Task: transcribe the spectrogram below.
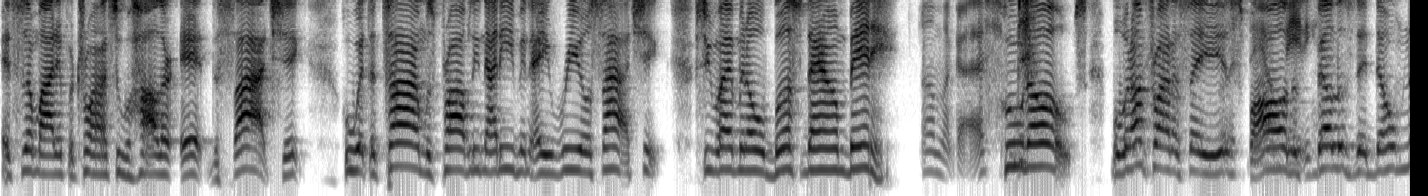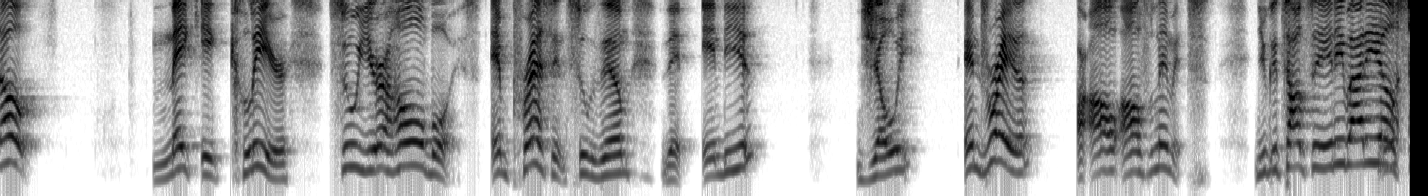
at somebody for trying to holler at the side chick who at the time was probably not even a real side chick. She might have been old bust down Betty. Oh my gosh. Who knows? But what I'm trying to say is for all the fellas that don't know, make it clear to your homeboys and present to them that India, Joey, and Drea are all off limits. You can talk to anybody else,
